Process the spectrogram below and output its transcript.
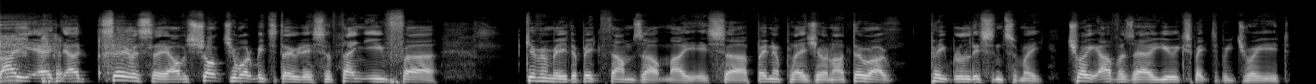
mate, uh, uh, seriously, I was shocked you wanted me to do this. And thank you for giving me the big thumbs up, mate. It's uh, been a pleasure. And I do hope people listen to me. Treat others how you expect to be treated.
